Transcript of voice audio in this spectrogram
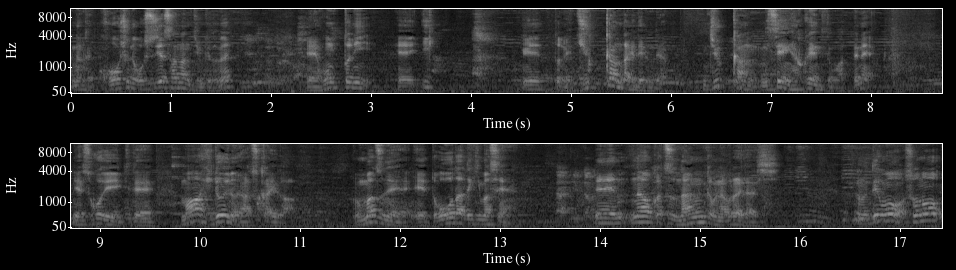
なんか交渉にお寿司屋さんなんて言うけどね、えー本当に、えーいえーっとね10貫だけ出るんだよ。10貫2100円ってのがあってね。でそこで言っててまあひどいのよ扱いが。まずね、えーっとオーダーできません。でなおかつ何回も殴られたし。でもその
